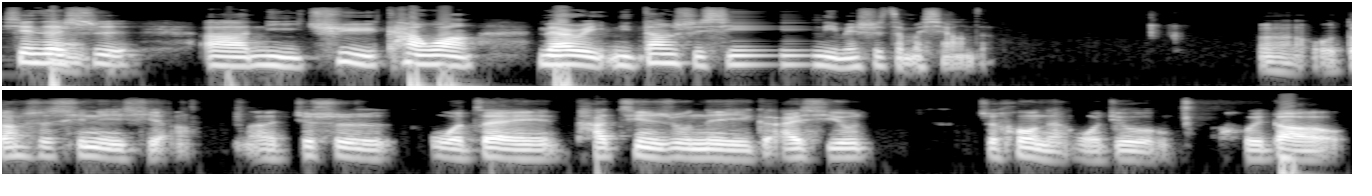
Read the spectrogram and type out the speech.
现在是啊、呃、你去看望 Mary，你当时心里面是怎么想的？嗯，我当时心里想，啊、呃，就是我在他进入那一个 ICU 之后呢，我就回到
